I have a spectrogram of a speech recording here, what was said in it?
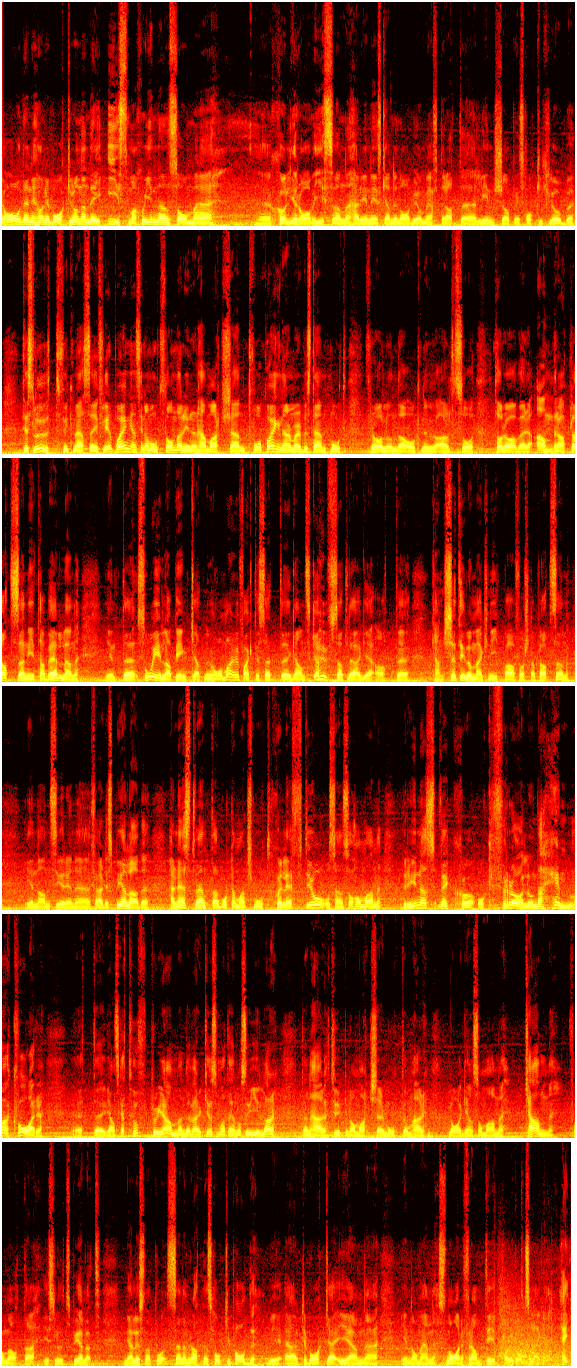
Ja, och det ni hör i bakgrunden det är ismaskinen som eh, eh, sköljer av isen här inne i Skandinavium efter att eh, Linköpings Hockeyklubb till slut fick med sig fler poäng än sina motståndare i den här matchen. Två poäng närmare bestämt mot Frölunda och nu alltså tar över andra platsen i tabellen. Inte så illa pinkat. Nu har man ju faktiskt ett eh, ganska hyfsat läge att eh, kanske till och med knipa första platsen innan serien är färdigspelad. Härnäst väntar bortamatch mot Skellefteå och sen så har man Brynäs, Växjö och Frölunda hemma kvar. Ett eh, ganska tufft program men det verkar som att LHC gillar den här typen av matcher mot de här lagen som man kan få möta i slutspelet. Ni har lyssnat på Sennevratnes Hockeypodd. Vi är tillbaka igen eh, inom en snar framtid. Har det gått så länge. Hej!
